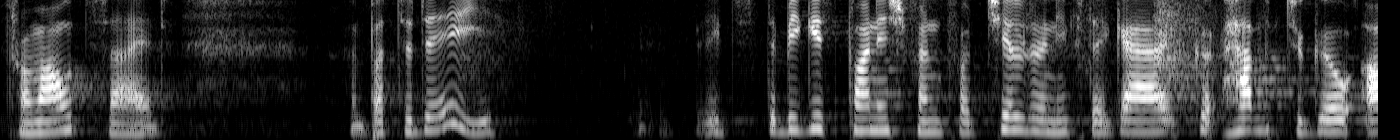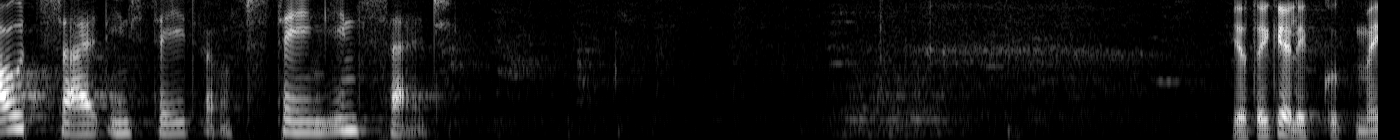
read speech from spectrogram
from outside. But today, it's the biggest punishment for children if they have to go outside instead of staying inside. ja tegelikult me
